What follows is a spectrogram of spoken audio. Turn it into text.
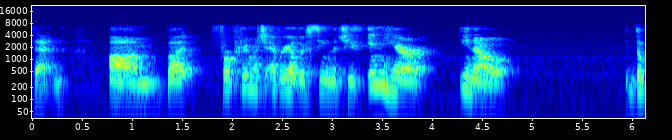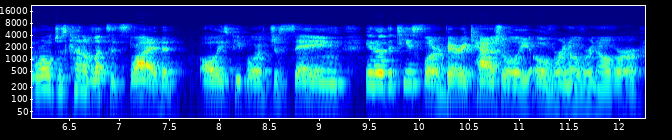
then um, but for pretty much every other scene that she's in here you know the world just kind of lets it slide that all these people are just saying you know the t slur very casually over and over and over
